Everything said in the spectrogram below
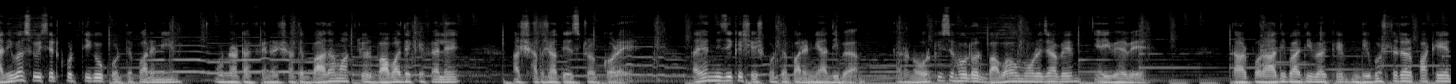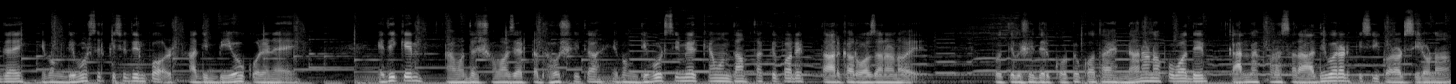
আদিবা সুইসাইড করতে গিয়েও করতে পারেনি। অন্যটা ফ্যানের সাথে বাধা মাত্র ওর বাবা দেখে ফেলে আর সাথে সাথে স্ট্রোক করে। তাই আর নিজেকে শেষ করতে পারেনি আদিবা, কারণ ওর কিছু হলো ওর বাবাও মরে যাবে, এই ভেবে। তারপর আদিব আদিবাকে ডিভোর্স লেটার পাঠিয়ে দেয় এবং ডিভোর্সের কিছুদিন পর আদিব বিয়েও করে নেয়। এদিকে আমাদের সমাজে একটা ধর্ষিতা এবং ডিভোর্সি মেয়ের কেমন দাম থাকতে পারে তার কারও অজানা নয়। প্রতিবেশীদের কটু কথায় নানান অপবাদে কান্না করা ছাড়া আদিবার আর কিছুই করার ছিল না।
